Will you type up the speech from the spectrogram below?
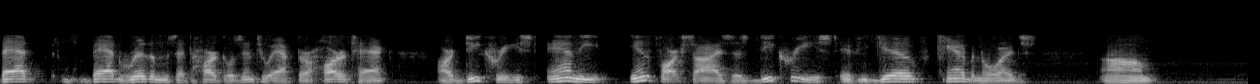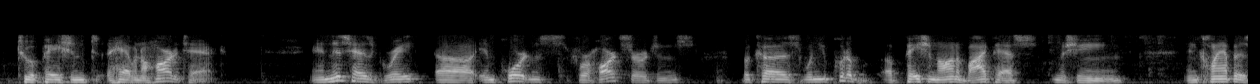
bad bad rhythms that the heart goes into after a heart attack are decreased, and the infarct size is decreased if you give cannabinoids um, to a patient having a heart attack. And this has great uh, importance for heart surgeons because when you put a, a, patient on a bypass machine and clamp his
